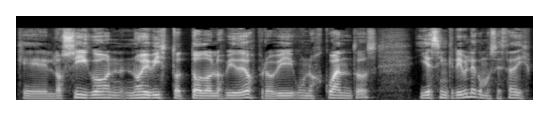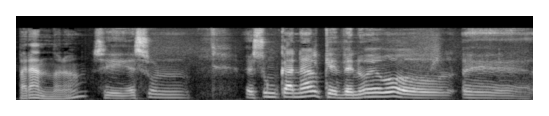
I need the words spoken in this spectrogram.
que lo sigo, no he visto todos los videos, pero vi unos cuantos y es increíble cómo se está disparando, ¿no? Sí, es un es un canal que de nuevo eh,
